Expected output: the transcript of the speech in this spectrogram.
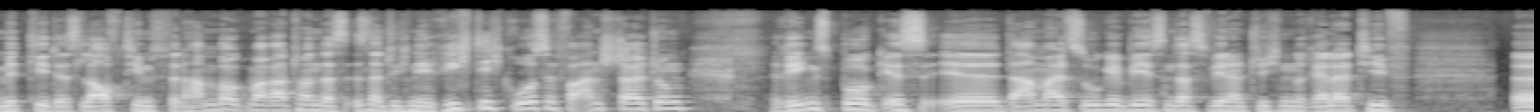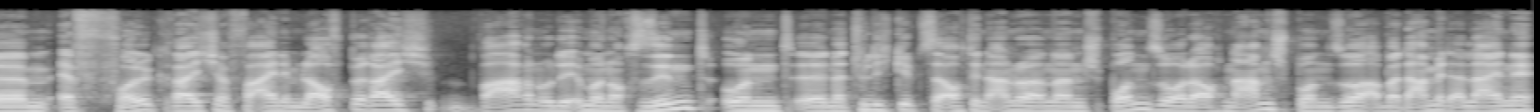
Mitglied des Laufteams für den Hamburg-Marathon. Das ist natürlich eine richtig große Veranstaltung. Regensburg ist damals so gewesen, dass wir natürlich ein relativ ähm, erfolgreicher Verein im Laufbereich waren oder immer noch sind. Und äh, natürlich gibt es da auch den einen oder anderen Sponsor oder auch Namenssponsor, aber damit alleine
